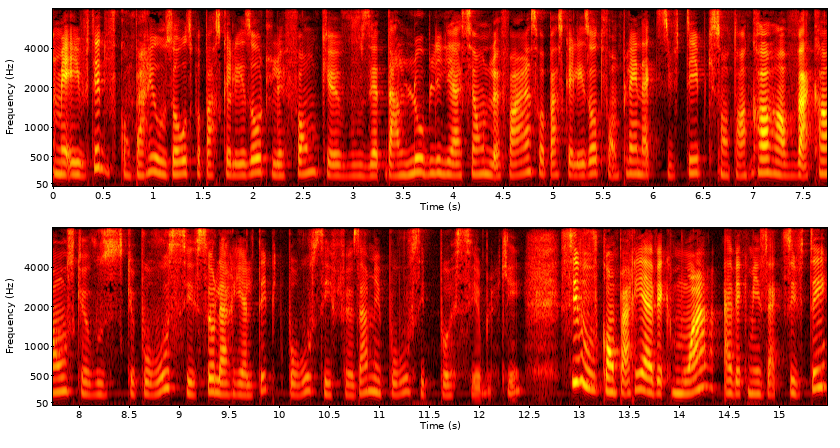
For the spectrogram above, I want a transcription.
mais évitez de vous comparer aux autres. pas parce que les autres le font que vous êtes dans l'obligation de le faire. C'est pas parce que les autres font plein d'activités et qui sont encore en vacances que, vous, que pour vous, c'est ça la réalité puis que pour vous, c'est faisable, mais pour vous, c'est possible. OK? Si vous vous comparez avec moi, avec mes activités,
